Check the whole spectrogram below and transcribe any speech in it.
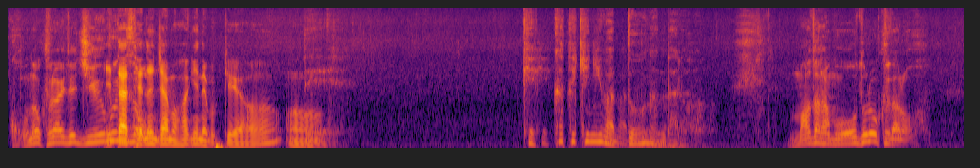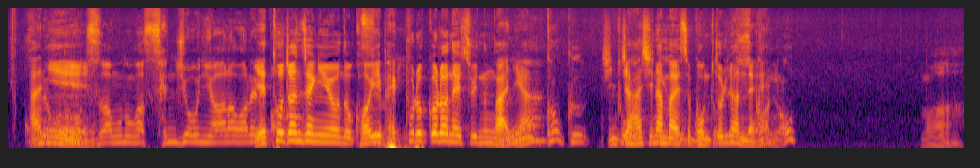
このくらいで十分 이따 ぞ 되는지 한번 확인해 볼게요. 어. 結果的にはどうなんだろうマダラも驚くだろうこれ 아니 ほどの強者が戦場に現れれ 예토 ば 전생이어도 거의 100% 끌어낼 수 있는 거 아니야? 合格 진짜 하시나마에서 몸 ということです 뚫렸네. かなまあ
